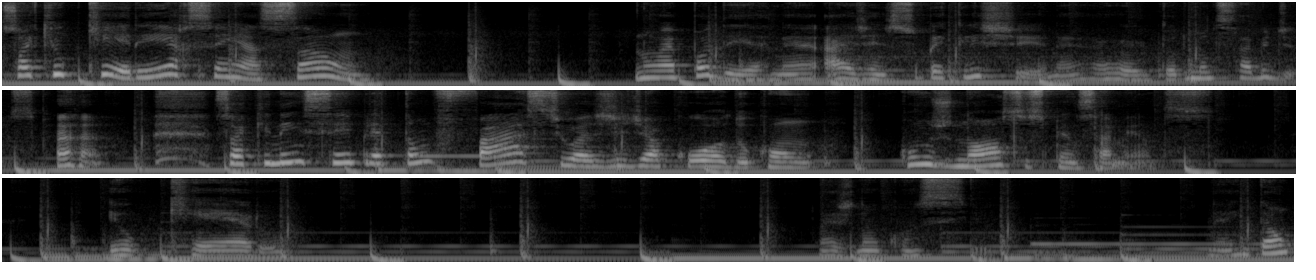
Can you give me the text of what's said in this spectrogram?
Só que o querer sem ação não é poder, né? Ai, gente, super clichê, né? Todo mundo sabe disso. Só que nem sempre é tão fácil agir de acordo com, com os nossos pensamentos eu quero, mas não consigo. Né? Então,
